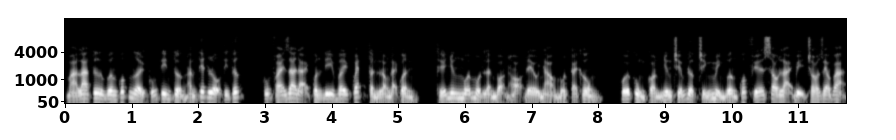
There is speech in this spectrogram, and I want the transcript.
mà La Tư Vương quốc người cũng tin tưởng hắn tiết lộ tin tức, cũng phái ra đại quân đi vây quét Tần Long đại quân, thế nhưng mỗi một lần bọn họ đều nhào một cái không, cuối cùng còn nhưng chiếm được chính mình vương quốc phía sau lại bị cho gieo vạ,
